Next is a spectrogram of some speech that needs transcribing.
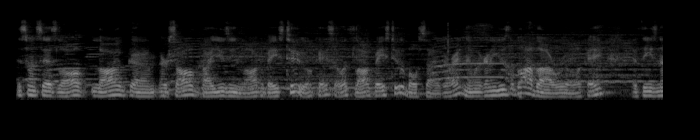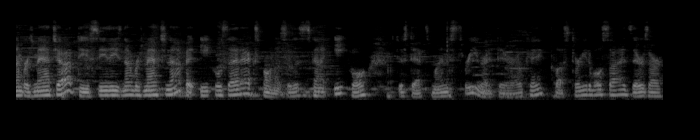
this one says log, log um, or solve by using log base 2. Okay, so let's log base 2 of both sides. All right, and then we're going to use the blah blah rule. Okay, if these numbers match up, do you see these numbers matching up? It equals that exponent. So this is going to equal just x minus 3 right there, okay? Plus 3 to both sides. There's our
